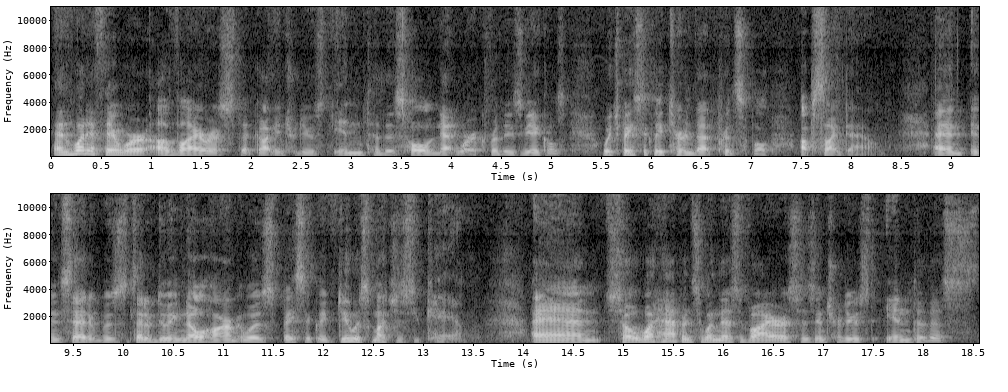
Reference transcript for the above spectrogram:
And what if there were a virus that got introduced into this whole network for these vehicles, which basically turned that principle upside down? And, and instead, it was instead of doing no harm, it was basically do as much as you can. And so, what happens when this virus is introduced into this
